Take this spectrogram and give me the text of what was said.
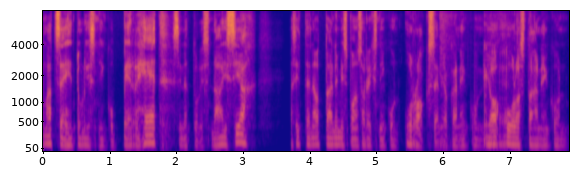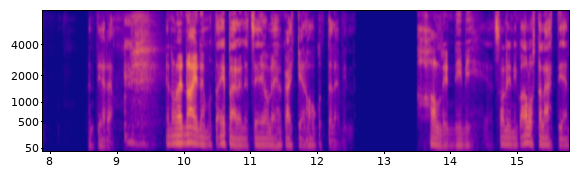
matseihin tulisi niin kuin perheet, sinne tulisi naisia ja sitten ne ottaa nimisponsoriksi niin kuin Uroksen, joka niin kuin jo kuulostaa niin kuin, en tiedä, en ole nainen, mutta epäilen, että se ei ole ihan kaikkein houkuttelevin hallin nimi. Se oli niin kuin alusta lähtien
